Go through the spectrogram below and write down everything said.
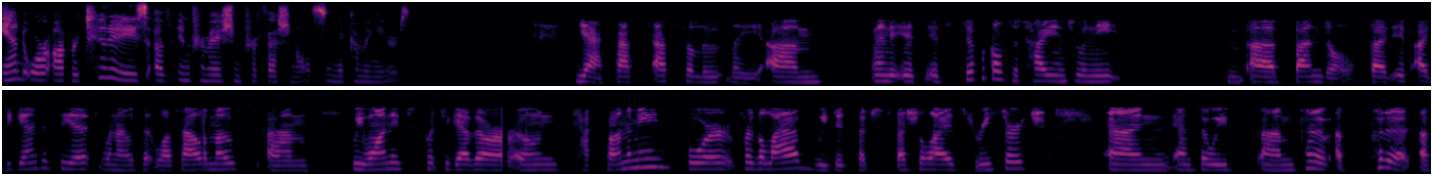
and or opportunities of information professionals in the coming years? Yes, absolutely. Um, and it's it's difficult to tie into a neat uh, bundle, but if I began to see it when I was at Los Alamos. Um, we wanted to put together our own taxonomy for for the lab. We did such specialized research, and and so we um, kind of uh, put a, a,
